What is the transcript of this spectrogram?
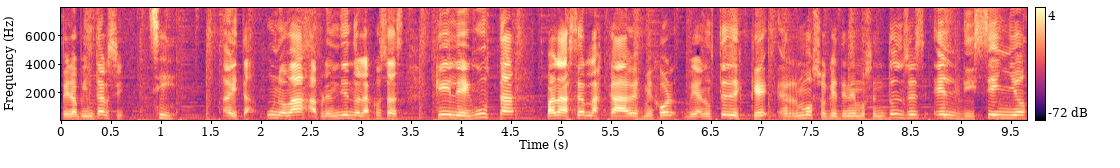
Pero pintar sí. Sí. Ahí está, uno va aprendiendo las cosas que les gusta para hacerlas cada vez mejor. Vean ustedes qué hermoso que tenemos entonces el diseño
